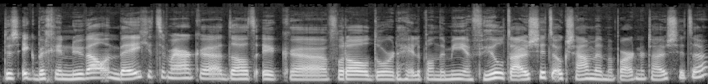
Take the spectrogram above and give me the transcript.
dus ik begin nu wel een beetje te merken dat ik eh, vooral door de hele pandemie en veel thuis zitten, ook samen met mijn partner thuis zitten.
